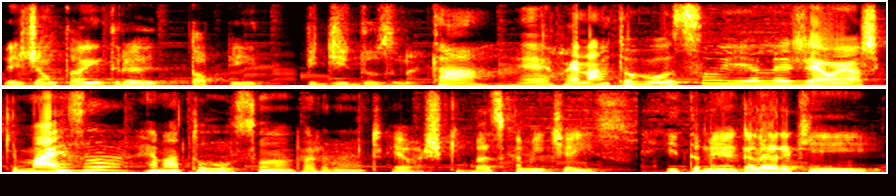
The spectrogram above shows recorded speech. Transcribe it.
Legião tá entre top pedidos, né? Tá, é Renato Russo e a Legião. Eu acho que mais o Renato Russo, na verdade. Eu acho que basicamente é isso. E também a galera que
